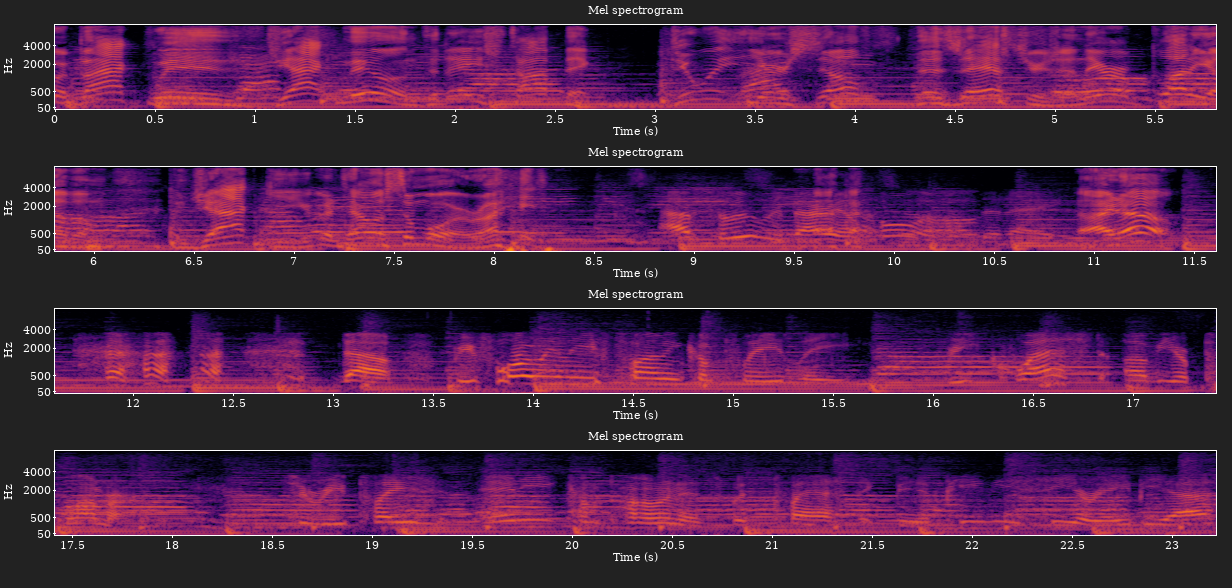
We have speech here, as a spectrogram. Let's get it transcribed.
We're back with Jack Milne. Today's topic do it yourself disasters, and there are plenty of them. And Jack, you're going to tell us some more, right? Absolutely, Barry. I'm full of them today. I know. now, before we leave plumbing completely, request of your plumber to replace any components with plastic, be it PVC or ABS,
